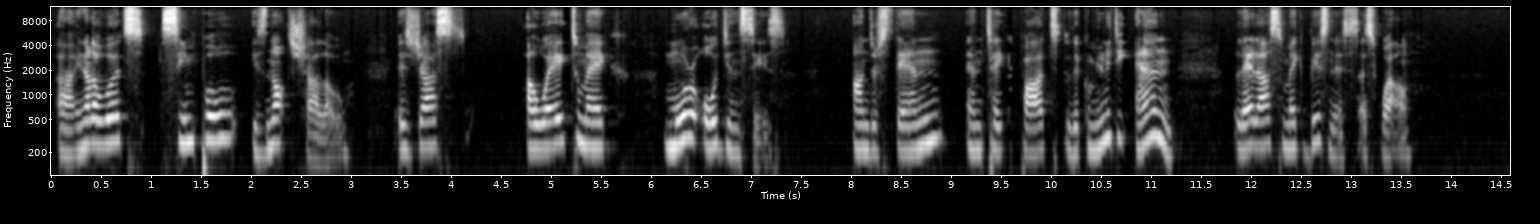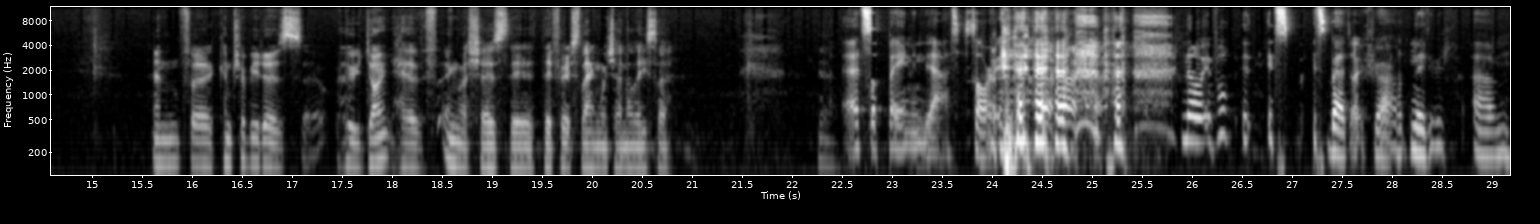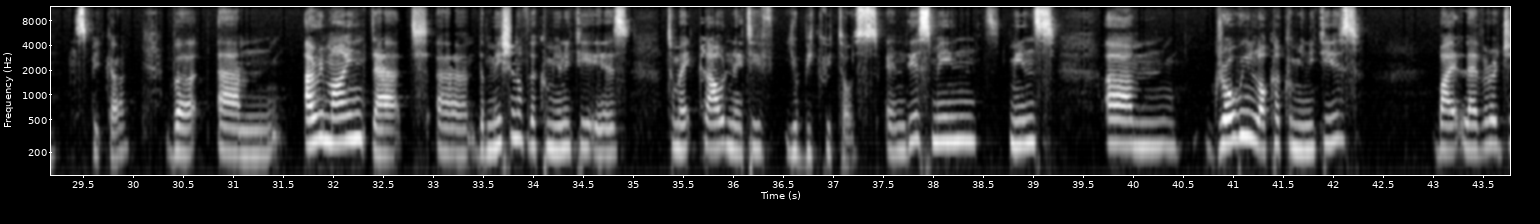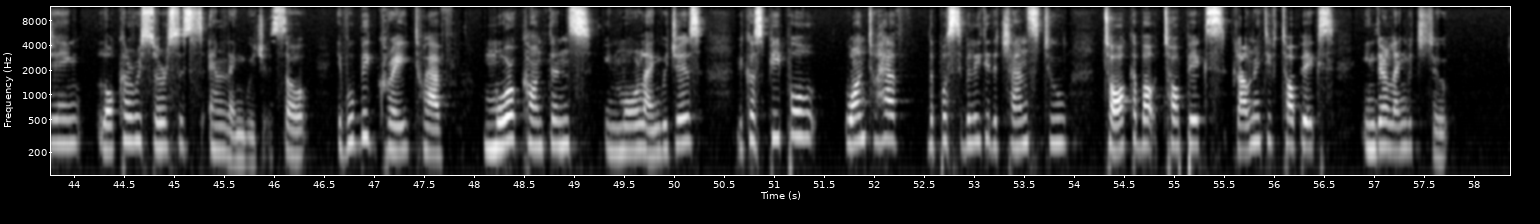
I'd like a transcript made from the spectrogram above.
Uh, in other words, simple is not shallow. It's just a way to make more audiences understand and take part to the community and let us make business as well. And for contributors who don't have English as their, their first language, Annalisa, It's a pain in the ass, sorry. no, it will, it, it's, it's better if you are a native um, speaker. But um, I remind that uh, the mission of the community is to make cloud native ubiquitous. And this means, means um, growing local communities by leveraging local resources and languages. So it would be great to have more contents in more languages because people want to have the possibility, the chance to talk about topics, cloud native topics in their language too.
